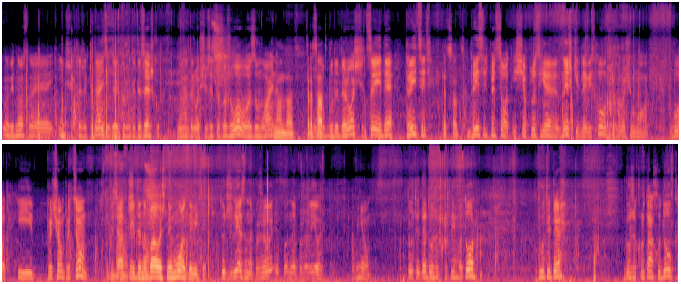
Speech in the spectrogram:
ну, відносно е, інших теж китайців, це теж ДТЗ-шку, вона дорожча. Вже того живого Zoom Ну да, Вона буде дорожче. Це йде 30 500. 30 500. І ще плюс є знижки для військових хороші умови. Вот. І причому при цьому 110 Балочний йде на балочний мост, дивіться. Тут железо не пожаліли в ньому. Тут іде дуже крутий мотор. Тут іде дуже крута ходовка.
